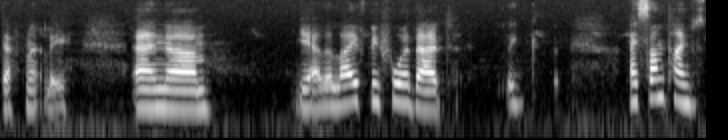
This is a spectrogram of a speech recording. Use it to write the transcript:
definitely. And um, yeah, the life before that, like I sometimes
